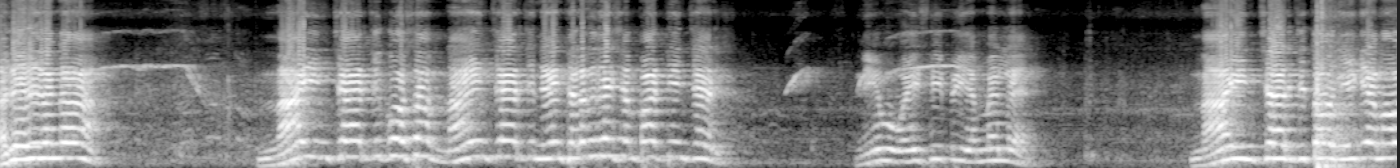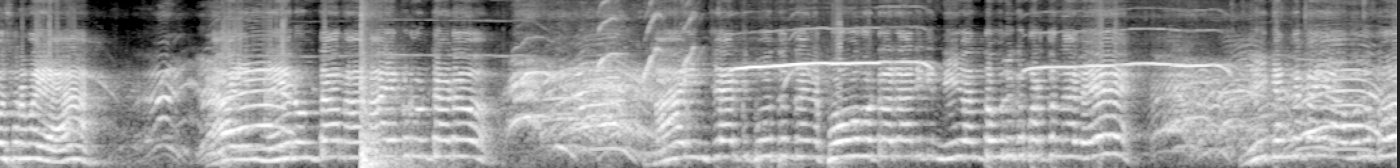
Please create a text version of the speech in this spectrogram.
అదేవిధంగా నా ఇన్ఛార్జ్ కోసం నా ఇన్ఛార్జ్ నేను తెలుగుదేశం పార్టీ ఇన్ఛార్జ్. నీవు వైసీపీ ఎమ్మెల్యే. నా ఇన్ఛార్జితో నీకేం అవసరమయ్యా? నేనుంటా నా నాయకుడు ఉంటాడు. నా ఇన్ఛార్జ్ పోతుందని పోగొట్టడానికి నీవెంత ఉలుకు పడుతున్నావే? నీకెందుకయ్యా ఉలుకు?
